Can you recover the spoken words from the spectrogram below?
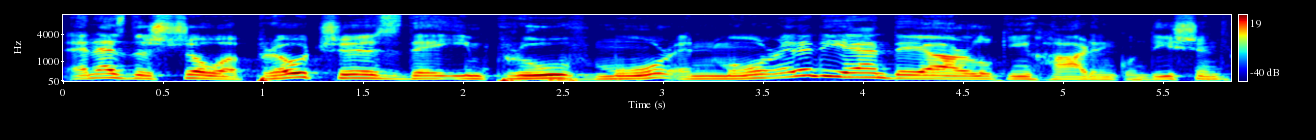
and as the show approaches, they improve more and more, and in the end, they are looking hard and conditioned.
